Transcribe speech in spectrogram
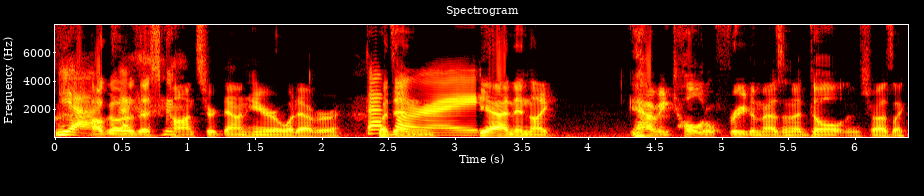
Yeah, I'll go to this concert down here or whatever. That's but then, all right. Yeah, and then like having total freedom as an adult, and so I was like,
